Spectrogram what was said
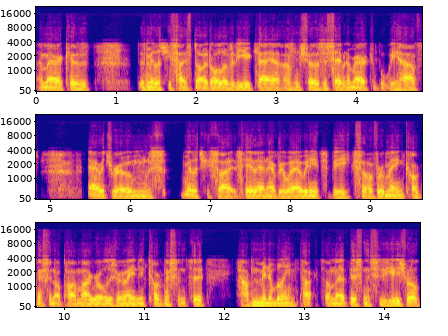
America. There's military sites dotted all over the UK. I'm sure there's the same in America, but we have aerodromes, military sites here, there, and everywhere. We need to be sort of remain cognizant, or part of my role is remaining cognizant to have minimal impact on their business as usual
